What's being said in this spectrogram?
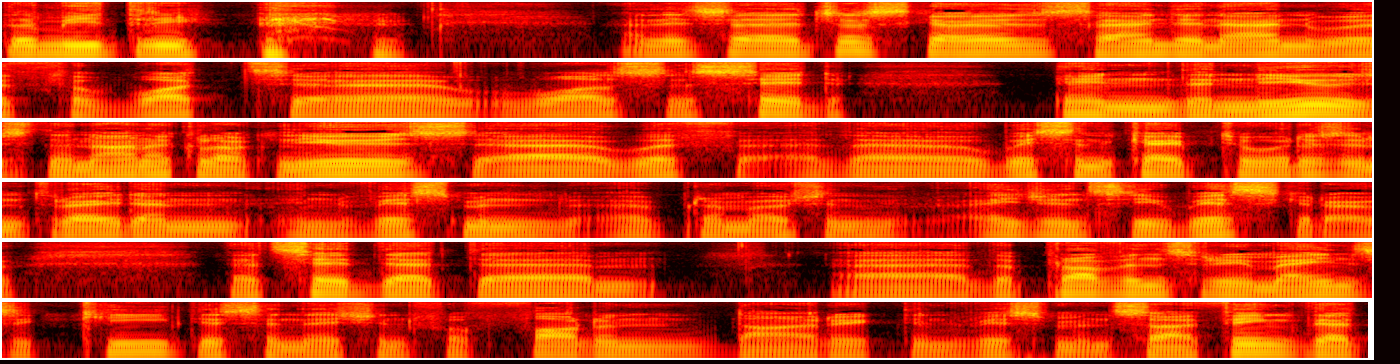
Dimitri. and it uh, just goes hand in hand with what uh, was said in the news, the nine o'clock news, uh, with the Western Cape Tourism Trade and Investment uh, Promotion Agency, Wesgro, that said that. Um, uh, the province remains a key destination for foreign direct investment. So I think that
